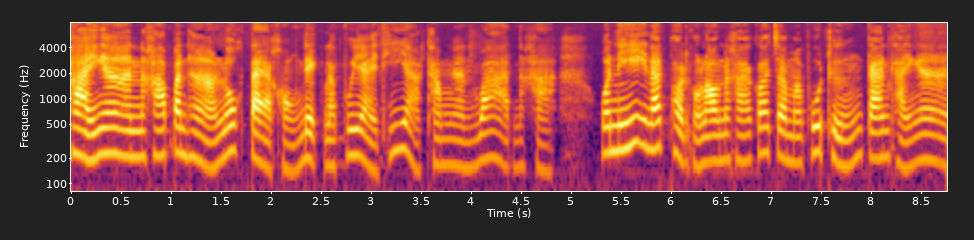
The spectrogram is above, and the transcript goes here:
ขายงานนะคะ ปัญหาโลกแตกของเด็กและผู้ใหญ่ที่อยากทำงานวาดนะคะ วันนี้รัดพอร์ตของเรานะคะ ก็จะมาพูดถึงการขายงาน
